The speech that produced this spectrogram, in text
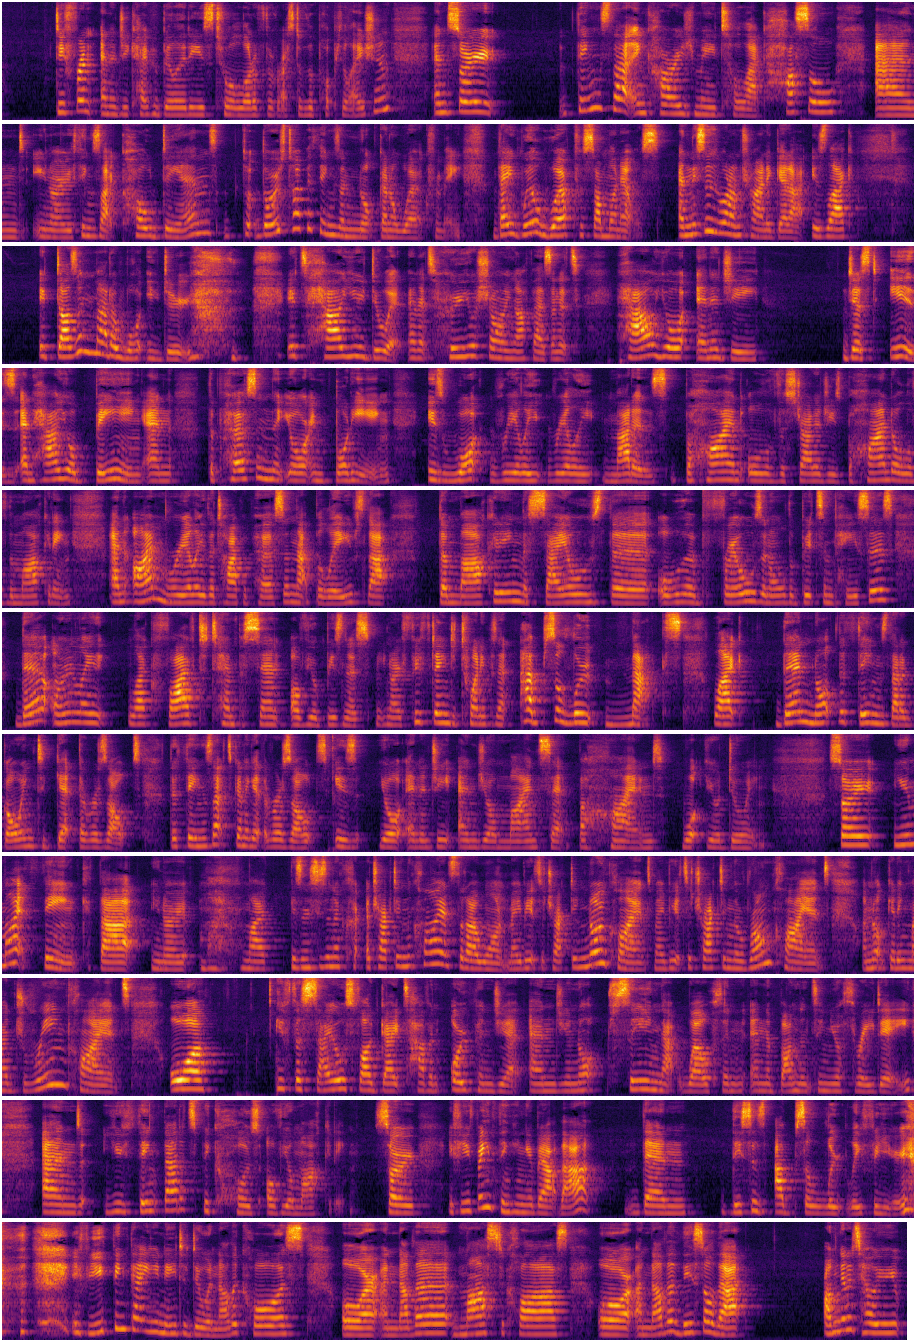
different energy capabilities to a lot of the rest of the population. And so, things that encourage me to like hustle and you know things like cold DMs th- those type of things are not going to work for me. They will work for someone else. And this is what I'm trying to get at is like it doesn't matter what you do. It's how you do it and it's who you're showing up as and it's how your energy just is and how you're being and the person that you're embodying is what really, really matters behind all of the strategies, behind all of the marketing. And I'm really the type of person that believes that the marketing, the sales, the all the frills and all the bits and pieces, they're only like 5 to 10% of your business, you know, 15 to 20% absolute max. Like they're not the things that are going to get the results. The things that's going to get the results is your energy and your mindset behind what you're doing. So you might think that, you know, my, my business isn't attracting the clients that I want. Maybe it's attracting no clients. Maybe it's attracting the wrong clients. I'm not getting my dream clients. Or if the sales floodgates haven't opened yet and you're not seeing that wealth and, and abundance in your 3D, and you think that it's because of your marketing. So, if you've been thinking about that, then this is absolutely for you. if you think that you need to do another course or another masterclass or another this or that, I'm going to tell you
